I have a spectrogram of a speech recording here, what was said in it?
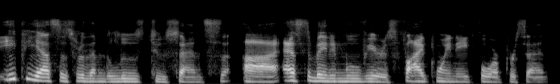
EPS is for them to lose two cents. Uh, estimated move here is 5.84%.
